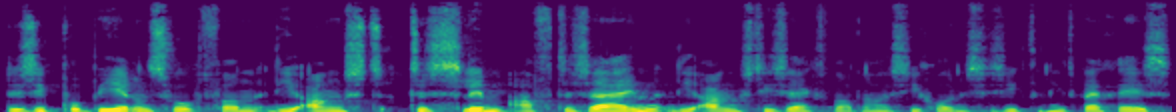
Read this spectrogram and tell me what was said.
Dus ik probeer een soort van die angst te slim af te zijn. Die angst die zegt, wat nou als die chronische ziekte niet weg is?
